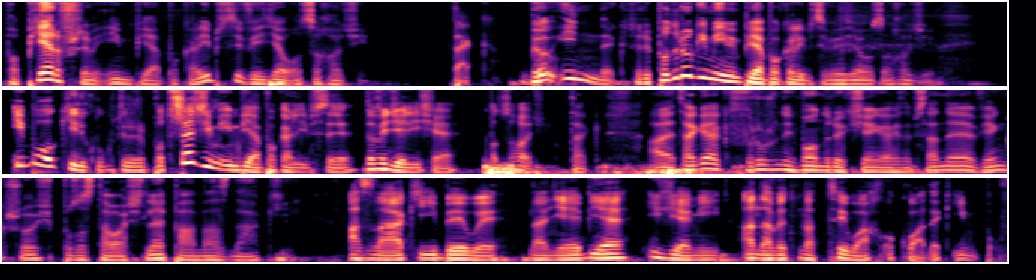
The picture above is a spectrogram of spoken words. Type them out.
po pierwszym impie apokalipsy wiedział o co chodzi. Tak. Był Był- inny, który po drugim impie apokalipsy wiedział o co chodzi. I było kilku, którzy po trzecim impie apokalipsy dowiedzieli się, o co chodzi. Tak, ale tak jak w różnych mądrych księgach napisane, większość pozostała ślepa na znaki. A znaki były na niebie i ziemi, a nawet na tyłach okładek impów.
